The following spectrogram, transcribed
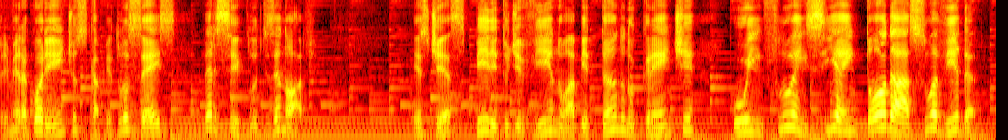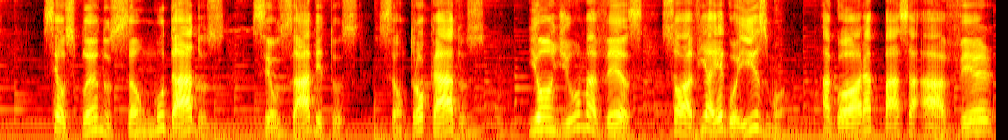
1 Coríntios, capítulo 6, versículo 19. Este Espírito divino habitando no crente o influencia em toda a sua vida. Seus planos são mudados, seus hábitos são trocados e onde uma vez só havia egoísmo, agora passa a haver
